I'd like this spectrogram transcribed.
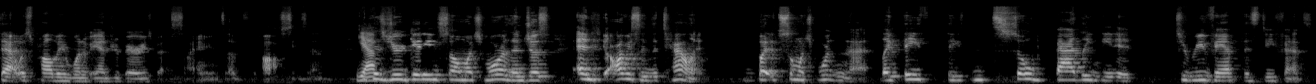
that was probably one of Andrew Berry's best signings of the offseason. Yeah, because you're getting so much more than just, and obviously the talent but it's so much more than that. Like they they so badly needed to revamp this defense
